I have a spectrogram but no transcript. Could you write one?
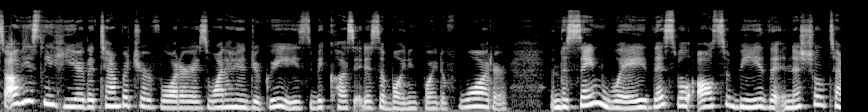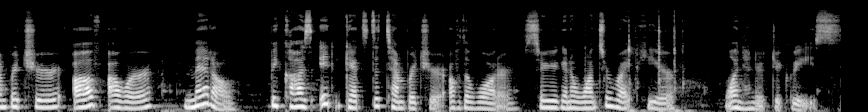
So obviously here the temperature of water is 100 degrees because it is the boiling point of water. In the same way, this will also be the initial temperature of our metal because it gets the temperature of the water. So you're going to want to write here 100 degrees.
